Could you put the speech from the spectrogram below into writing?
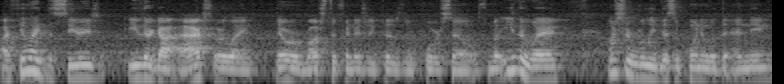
I feel like the series either got axed or like they were rushed to finish it because of poor sales. But either way, I was just really disappointed with the ending,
